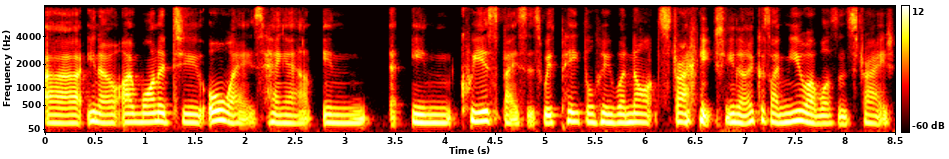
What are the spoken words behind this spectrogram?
uh, you know, I wanted to always hang out in in queer spaces with people who were not straight, you know, because I knew I wasn't straight.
